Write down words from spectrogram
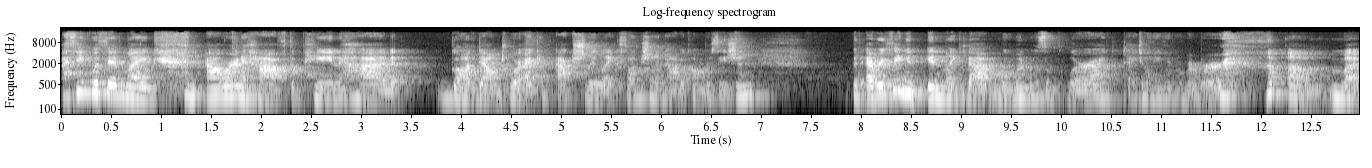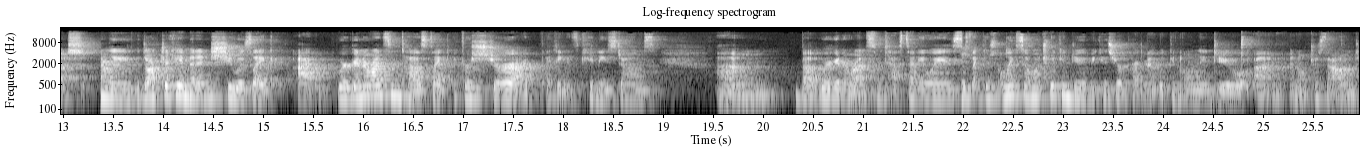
I think within like an hour and a half, the pain had gone down to where I could actually like function and have a conversation. But everything in, in like that moment was a blur. I, I don't even remember um, much. Finally, the doctor came in and she was like, "We're gonna run some tests. Like for sure, I, I think it's kidney stones." Um, but we're gonna run some tests anyways. Like, there's only so much we can do because you're pregnant. We can only do um, an ultrasound.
